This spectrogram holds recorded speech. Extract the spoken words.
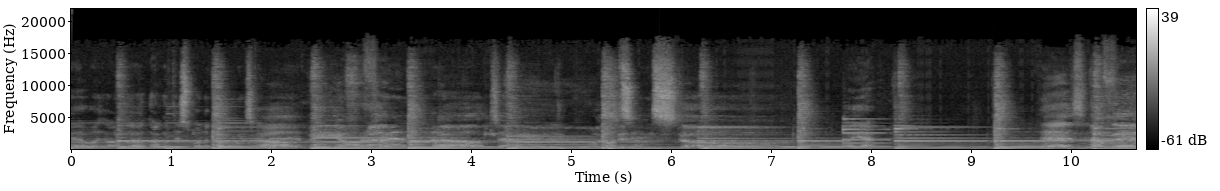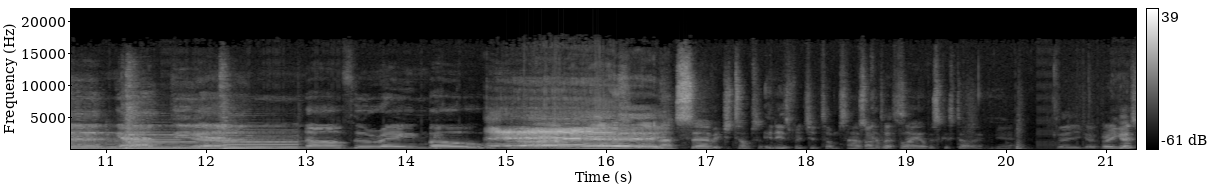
Yeah, well, I love, I love this one. I can't remember That's uh, Richard Thompson. It is Richard Thompson. As covered by Elvis Costello. Yeah, there you go. Very good.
